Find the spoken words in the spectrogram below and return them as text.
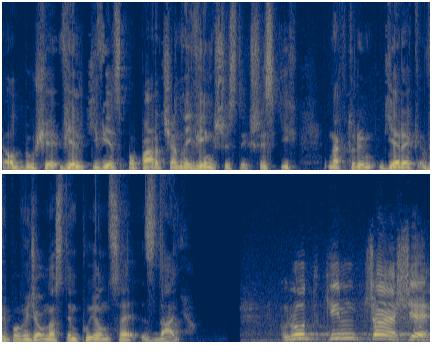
odbył się wielki wiec poparcia, największy z tych wszystkich, na którym Gierek wypowiedział następujące zdania. W krótkim czasie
